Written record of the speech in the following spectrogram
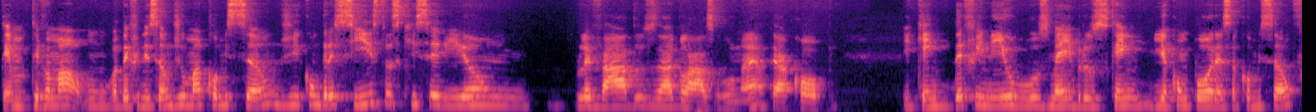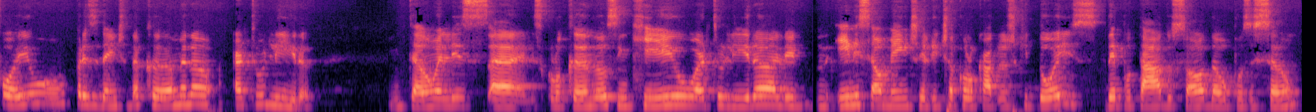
Tem, teve uma, uma definição de uma comissão de congressistas que seriam levados a Glasgow, né, até a COP e quem definiu os membros, quem ia compor essa comissão foi o presidente da Câmara, Arthur Lira. Então, eles, é, eles colocando assim que o Arthur Lira, ele, inicialmente, ele tinha colocado acho que dois deputados só da oposição,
